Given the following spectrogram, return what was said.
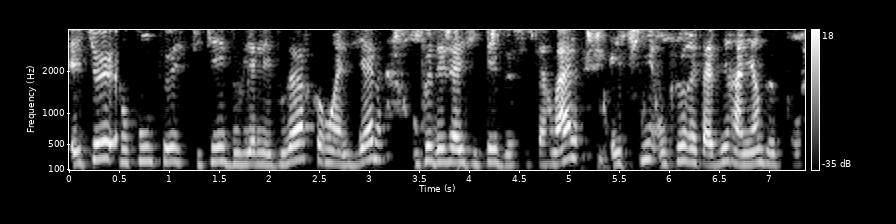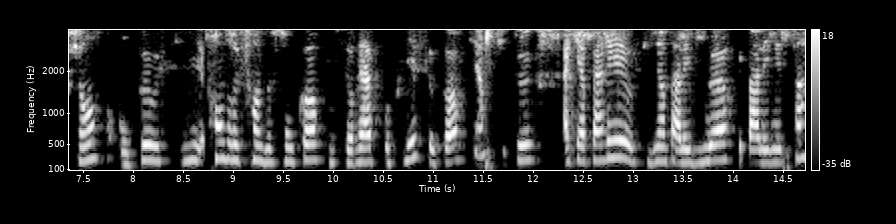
et que quand on peut expliquer d'où viennent les douleurs, comment elles viennent, on peut déjà éviter de se faire mal et puis on peut rétablir un lien de confiance. On peut aussi prendre soin de son corps pour se réapproprier ce corps qui est un petit peu accaparé aussi bien par les douleurs que par les médecins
